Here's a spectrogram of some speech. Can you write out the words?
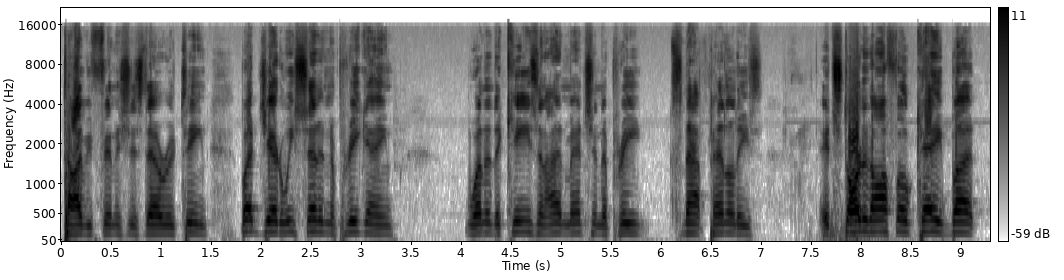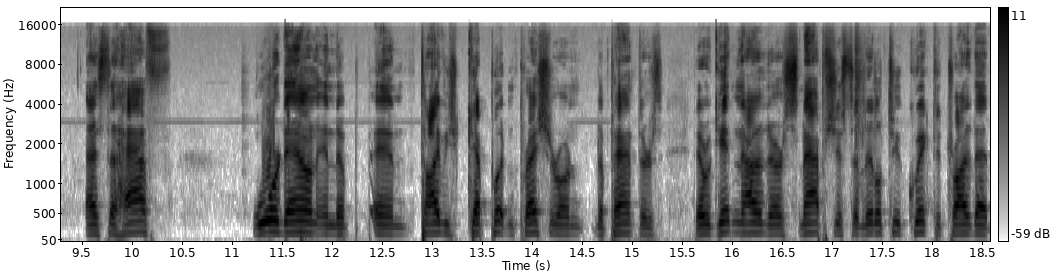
Tivy finishes their routine. But, Jared, we said in the pregame, one of the keys, and I had mentioned the pre-snap penalties, it started off okay, but as the half wore down and the and Tivy kept putting pressure on the Panthers, they were getting out of their snaps just a little too quick to try that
